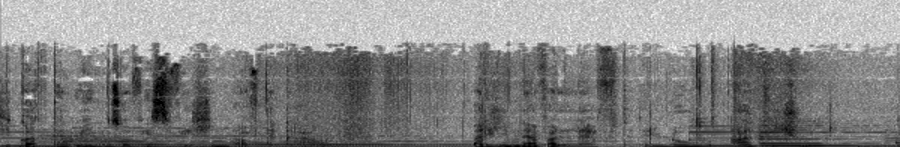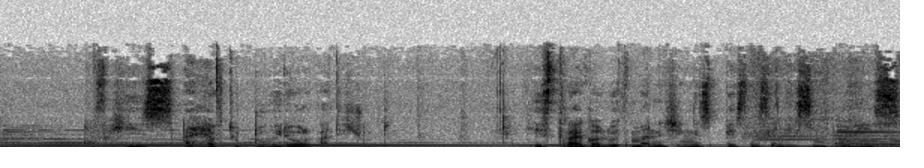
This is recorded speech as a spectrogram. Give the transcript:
He got the wings of his vision off the ground but he never left the low altitude of his I have to do it all attitude. He struggled with managing his business and his employees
